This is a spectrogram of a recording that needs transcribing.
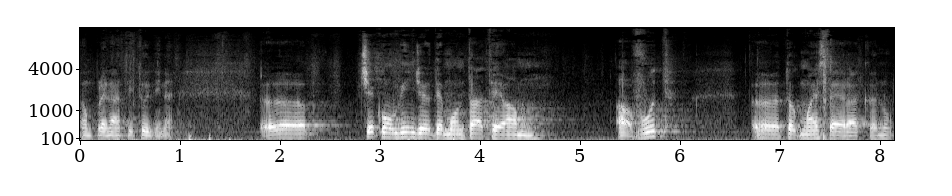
în plenă atitudine. Uh, ce convingeri demontate am avut, ă, tocmai asta era că nu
